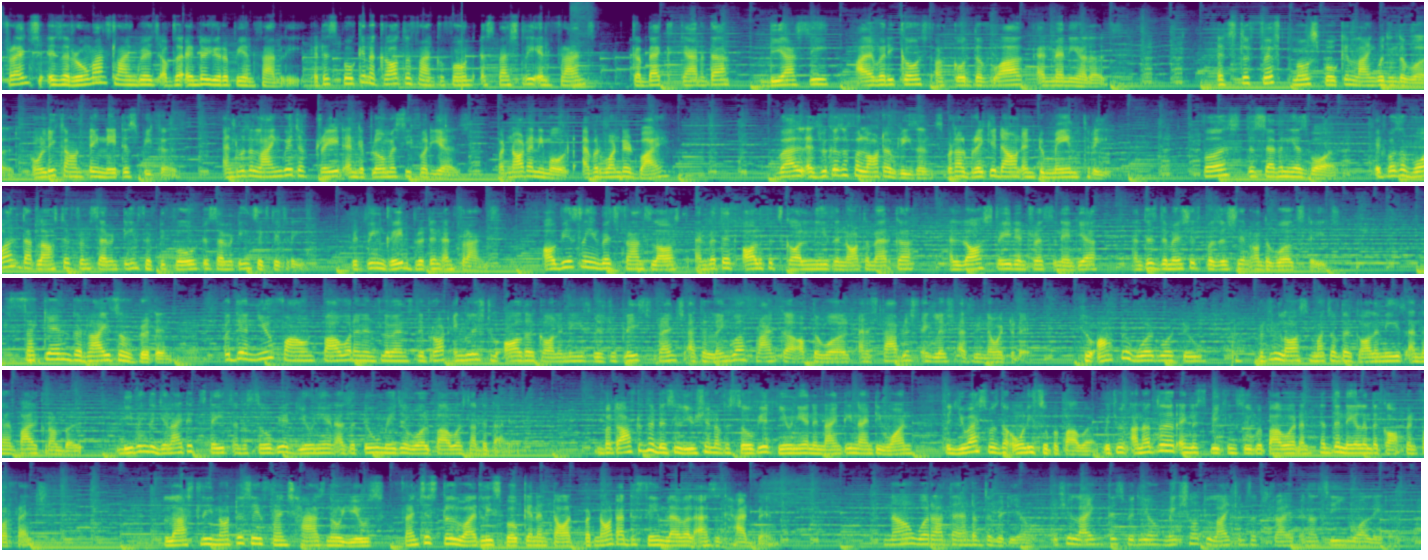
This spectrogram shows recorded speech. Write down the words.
French is a Romance language of the Indo-European family. It is spoken across the Francophone, especially in France, Quebec, Canada, DRC, Ivory Coast or Cote d'Ivoire and many others. It's the fifth most spoken language in the world, only counting native speakers, and was a language of trade and diplomacy for years, but not anymore. Ever wondered why? Well, it's because of a lot of reasons, but I'll break it down into main three. First, the Seven Years' War. It was a war that lasted from 1754 to 1763 between Great Britain and France, obviously in which France lost and with it all of its colonies in North America and lost trade interests in India and this diminished its position on the world stage. Second, the rise of Britain. With their newfound power and influence, they brought English to all their colonies, which replaced French as the lingua franca of the world and established English as we know it today. So after World War II, Britain lost much of their colonies and the empire crumbled, leaving the United States and the Soviet Union as the two major world powers at the time. But after the dissolution of the Soviet Union in 1991, the US was the only superpower, which was another English speaking superpower and hit the nail in the coffin for French. Lastly, not to say French has no use, French is still widely spoken and taught but not at the same level as it had been. Now we're at the end of the video. If you liked this video, make sure to like and subscribe and I'll see you all later.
